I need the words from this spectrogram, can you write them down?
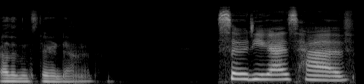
rather than staring down at them. So do you guys have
